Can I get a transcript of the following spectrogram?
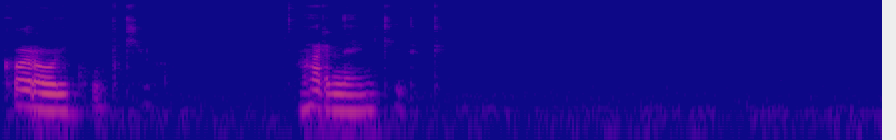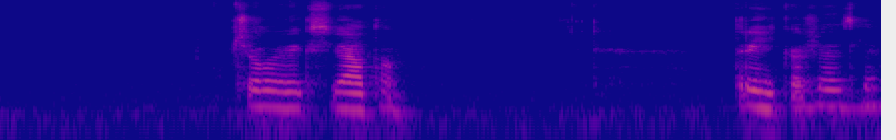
Король кубків. Гарненький такий. Чоловік свята. Трійка жезлів.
